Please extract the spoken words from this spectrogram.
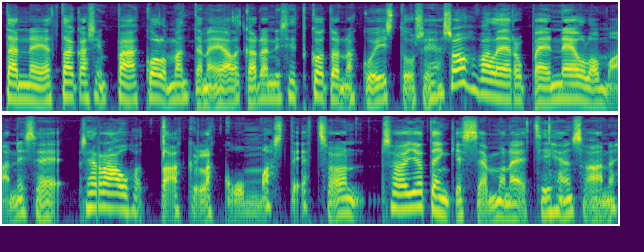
tänne ja takaisin pää kolmantena jalkana, niin sitten kotona kun istuu siihen sohvalle ja rupeaa neulomaan, niin se, se rauhoittaa kyllä kummasti. Et se, on, se on jotenkin semmoinen, että siihen saa ne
